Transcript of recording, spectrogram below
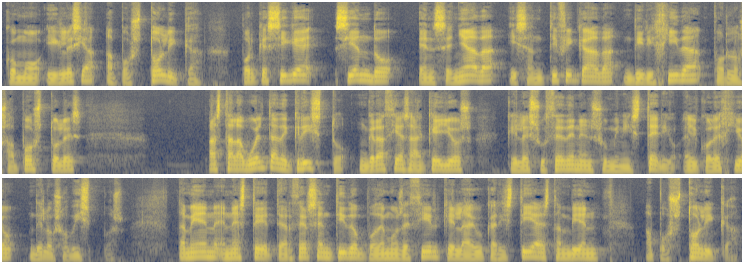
como Iglesia apostólica, porque sigue siendo enseñada y santificada, dirigida por los apóstoles, hasta la vuelta de Cristo, gracias a aquellos que le suceden en su ministerio, el colegio de los obispos. También en este tercer sentido podemos decir que la Eucaristía es también apostólica.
